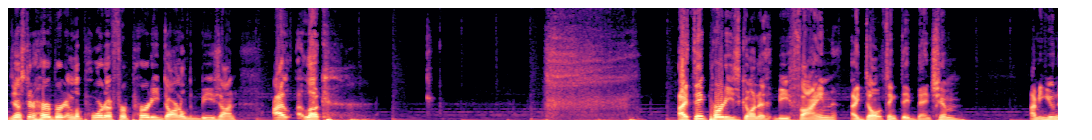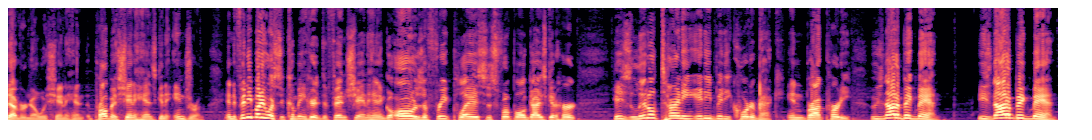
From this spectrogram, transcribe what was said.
Justin Herbert, and Laporta for Purdy, Darnold, and Bijan. I look. I think Purdy's going to be fine. I don't think they bench him. I mean, you never know with Shanahan. The problem is Shanahan's going to injure him. And if anybody wants to come in here to defend Shanahan and go, oh, it's a freak play, this football, guys get hurt. His little tiny itty bitty quarterback in Brock Purdy, who's not a big man. He's not a big man.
